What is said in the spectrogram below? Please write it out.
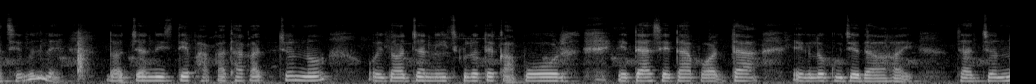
আছে, বুঝলে? দরজার নিচ দিয়ে ফাঁকা থাকার জন্য ওই দরজার নিচগুলোতে কাপড়, এটা, সেটা, পর্দা এগুলো গুজে দেওয়া হয়। যার জন্য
